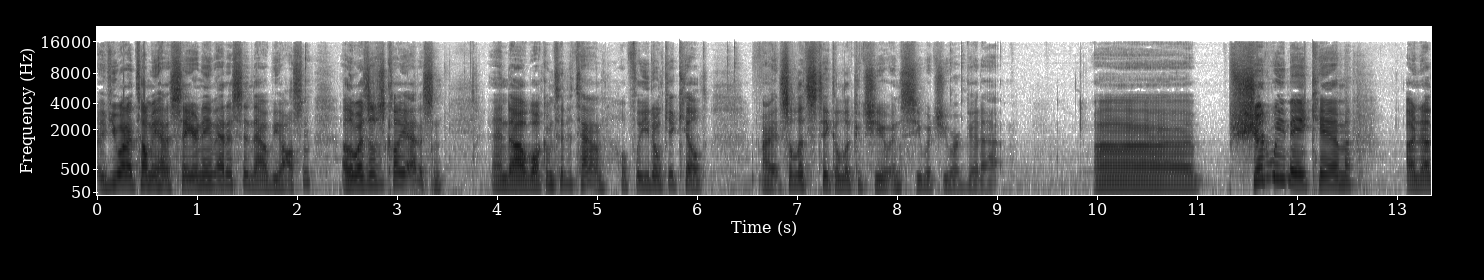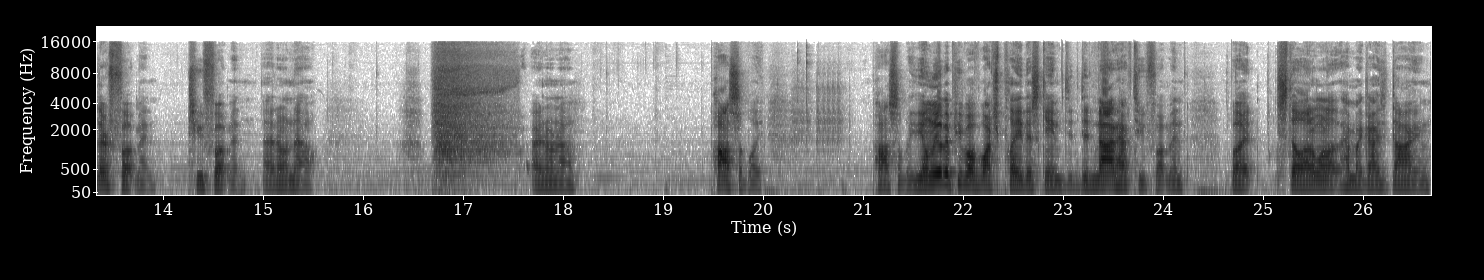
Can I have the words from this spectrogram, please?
if you want to tell me how to say your name, Edison, that would be awesome. Otherwise, I'll just call you Edison. And uh, welcome to the town. Hopefully, you don't get killed. All right, so let's take a look at you and see what you are good at. Uh, should we make him another footman? Two footmen? I don't know. I don't know. Possibly. Possibly. The only other people I've watched play this game did not have two footmen. But still, I don't want to have my guys dying.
